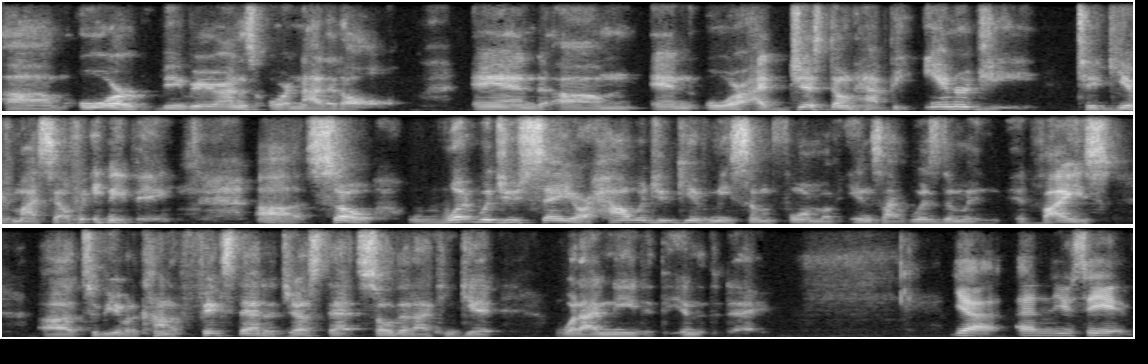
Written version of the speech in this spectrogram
Um, or being very honest, or not at all and um and or I just don't have the energy to give myself anything. Uh, so what would you say or how would you give me some form of insight, wisdom, and advice uh, to be able to kind of fix that, adjust that so that I can get what I need at the end of the day? Yeah, and you see,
